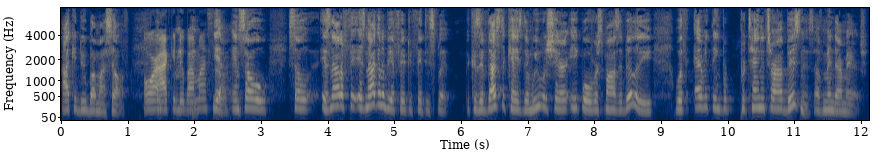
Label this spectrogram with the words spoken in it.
I could do by myself. Or and, I can do by myself. Yeah. And so so it's not a it's not going to be a 50-50 split. Because if that's the case, then we would share equal responsibility with everything pertaining to our business of Mend Our Marriage.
